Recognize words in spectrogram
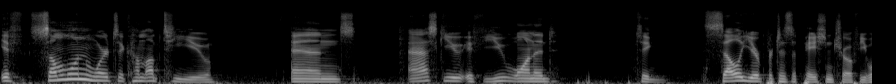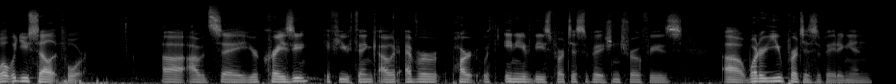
if someone were to come up to you and ask you if you wanted to sell your participation trophy, what would you sell it for? Uh, I would say you're crazy if you think I would ever part with any of these participation trophies. Uh, what are you participating in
